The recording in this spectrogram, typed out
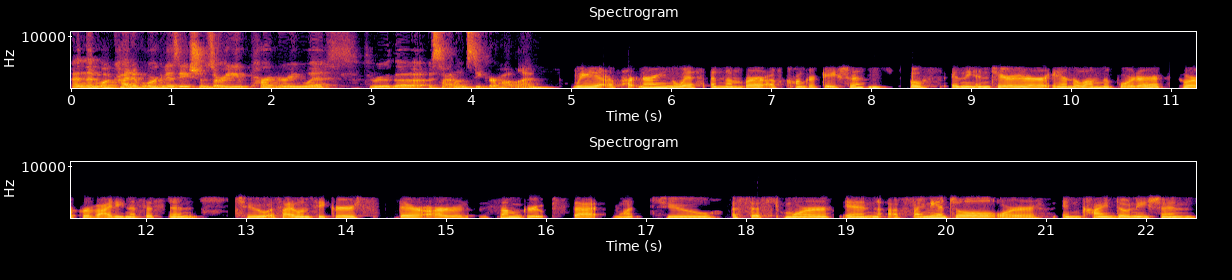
And then, what kind of organizations are you partnering with through the Asylum Seeker Hotline? We are partnering with a number of congregations both in the interior and along the border, who are providing assistance to asylum seekers. There are some groups that want to assist more in uh, financial or in kind donations.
